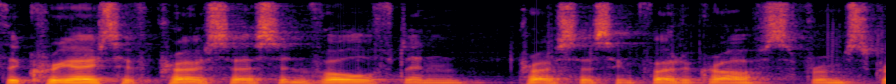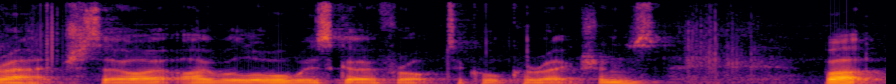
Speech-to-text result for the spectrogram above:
the creative process involved in processing photographs from scratch. So I, I, will always go for optical corrections. But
